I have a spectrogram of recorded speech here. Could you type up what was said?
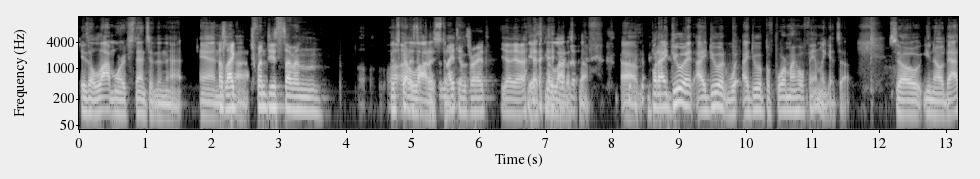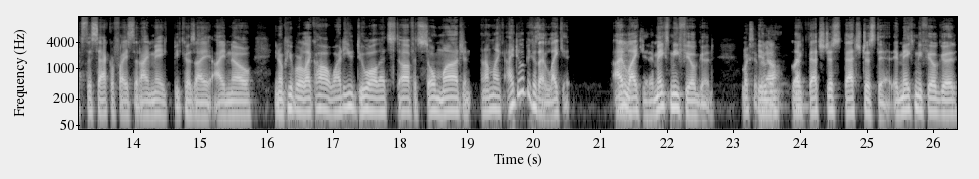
is a lot more extensive than that. And That's like uh, 27 it's got a lot of stuff. items, right? Yeah, yeah. Yeah, it's got a lot of stuff. Um, but I do it. I do it. I do it before my whole family gets up. So you know that's the sacrifice that I make because I I know you know people are like, oh, why do you do all that stuff? It's so much, and and I'm like, I do it because I like it. I mm. like it. It makes me feel good. Makes you know, good. like that's just that's just it. It makes me feel good.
